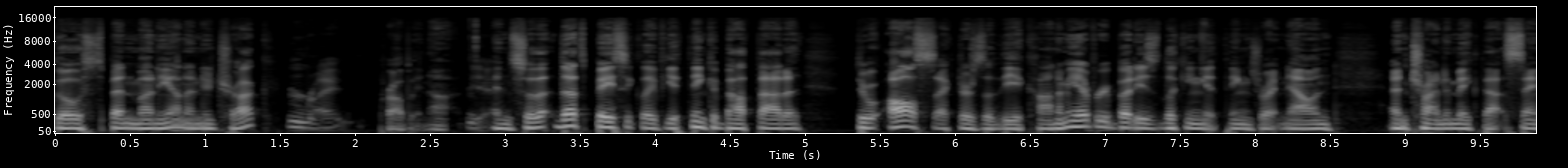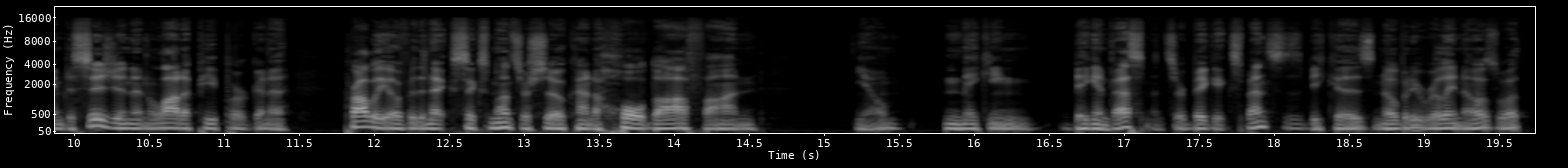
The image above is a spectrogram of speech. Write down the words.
go spend money on a new truck? Right. Probably not. Yeah. And so that, that's basically, if you think about that uh, through all sectors of the economy, everybody's looking at things right now and and trying to make that same decision. And a lot of people are going to probably over the next six months or so kind of hold off on, you know, making big investments or big expenses because nobody really knows what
